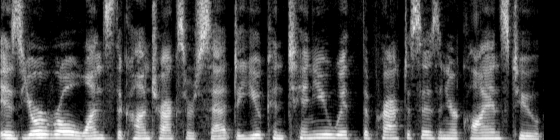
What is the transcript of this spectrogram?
Is your role once the contracts are set, do you continue with the practices and your clients to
